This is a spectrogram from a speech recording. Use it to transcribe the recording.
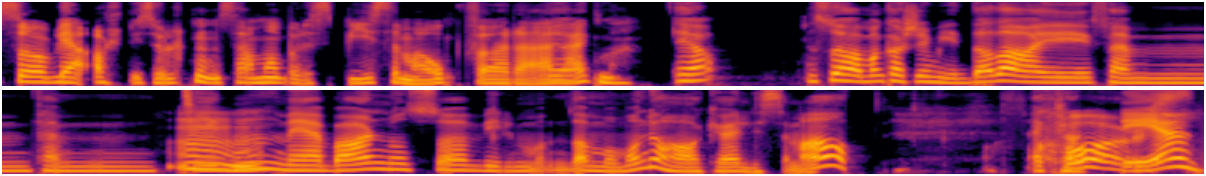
så blir jeg alltid sulten, så jeg må bare spise meg opp før jeg Ja. legger meg. Ja. Så har man kanskje middag da i fem- fem-tiden Mm. med barn, og så vil man, da må man jo ha kveldsmat. Det er klart det.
